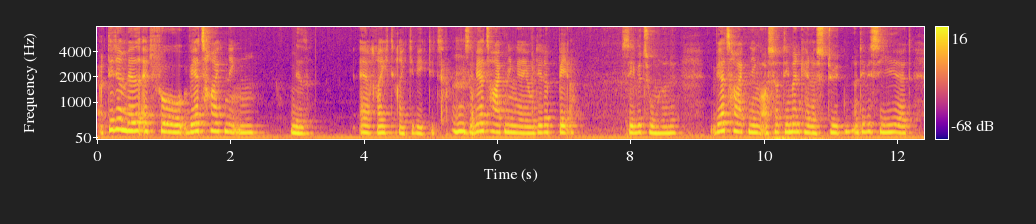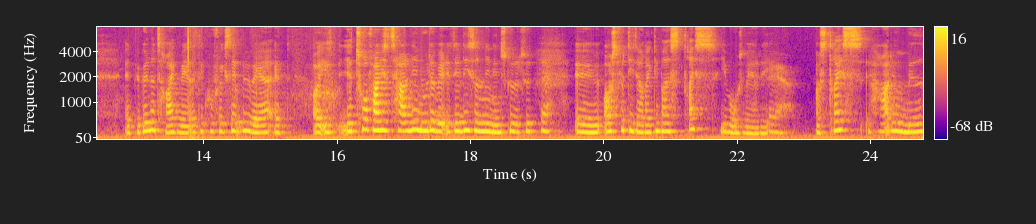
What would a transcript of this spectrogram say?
Og det der med at få vejrtrækningen med, er rigtig, rigtig vigtigt. Mm. Altså vejrtrækning er jo det, der bærer selve tonerne. Vejrtrækning og så det, man kalder støtten, og det vil sige, at at begynde at trække vejret, det kunne for eksempel være, at, og jeg tror faktisk, at tager lige nu, der, det er lige sådan en indskydelse, ja. øh, også fordi der er rigtig meget stress i vores hverdag. Ja. Og stress har det jo med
